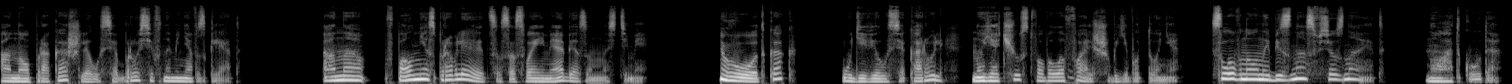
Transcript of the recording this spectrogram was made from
Оно прокашлялся, бросив на меня взгляд. «Она вполне справляется со своими обязанностями». «Вот как?» — удивился король, но я чувствовала фальшь в его тоне, словно он и без нас все знает. Но откуда?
